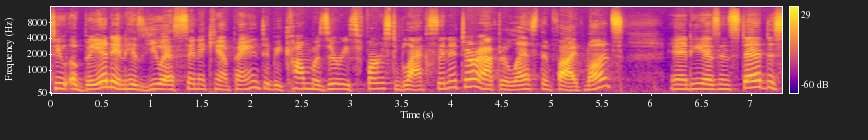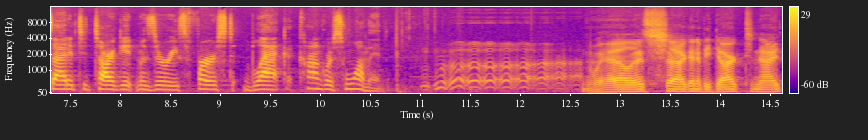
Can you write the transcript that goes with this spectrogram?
to abandon his U.S. Senate campaign to become Missouri's first black senator after less than five months. And he has instead decided to target Missouri's first black congresswoman. Well, it's uh, going to be dark tonight.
